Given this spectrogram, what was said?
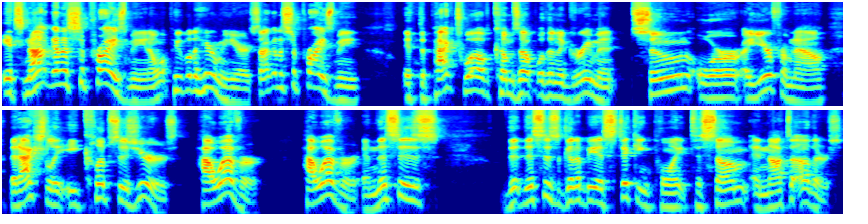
it's not going to surprise me and i want people to hear me here it's not going to surprise me if the Pac 12 comes up with an agreement soon or a year from now that actually eclipses yours. However, however, and this is this is going to be a sticking point to some and not to others.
